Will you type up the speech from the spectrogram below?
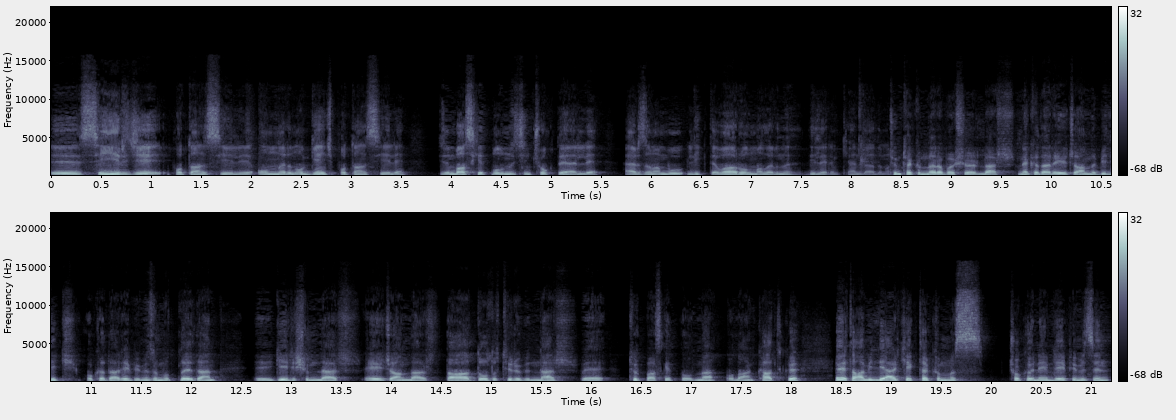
e, seyirci potansiyeli, onların o genç potansiyeli bizim basketbolumuz için çok değerli. Her zaman bu ligde var olmalarını dilerim kendi adıma. Tüm takımlara başarılar. Ne kadar heyecanlı bir lig, o kadar hepimizi mutlu eden e, gelişimler, heyecanlar, daha dolu tribünler ve Türk basketboluna olan katkı. Evet, A Milli Erkek takımımız çok önemli. Hepimizin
